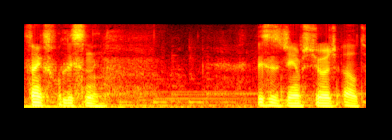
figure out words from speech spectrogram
Thanks for listening. This is james george out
